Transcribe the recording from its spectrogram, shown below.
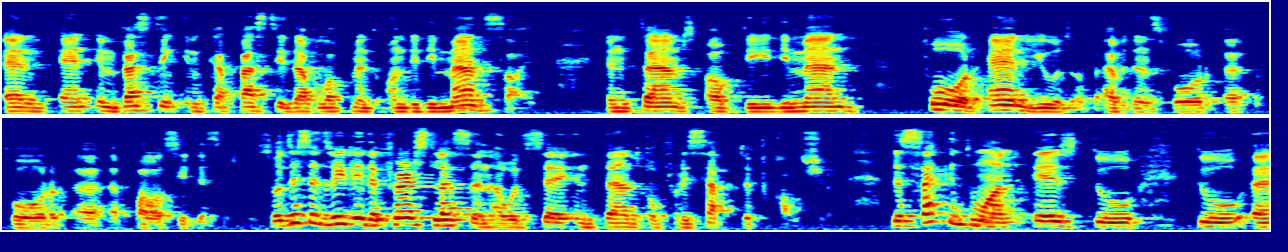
and, and investing in capacity development on the demand side in terms of the demand for and use of evidence for uh, for uh, a policy decision. So this is really the first lesson I would say in terms of receptive culture. The second one is to to uh,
